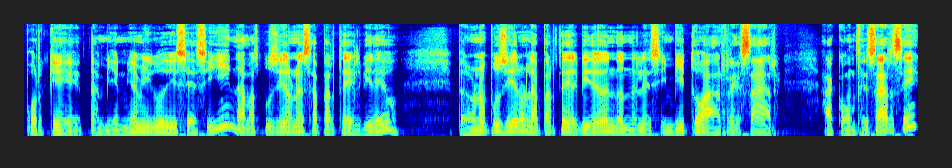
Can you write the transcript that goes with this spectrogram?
porque también mi amigo dice, sí, nada más pusieron esa parte del video, pero no pusieron la parte del video en donde les invito a rezar, a confesarse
